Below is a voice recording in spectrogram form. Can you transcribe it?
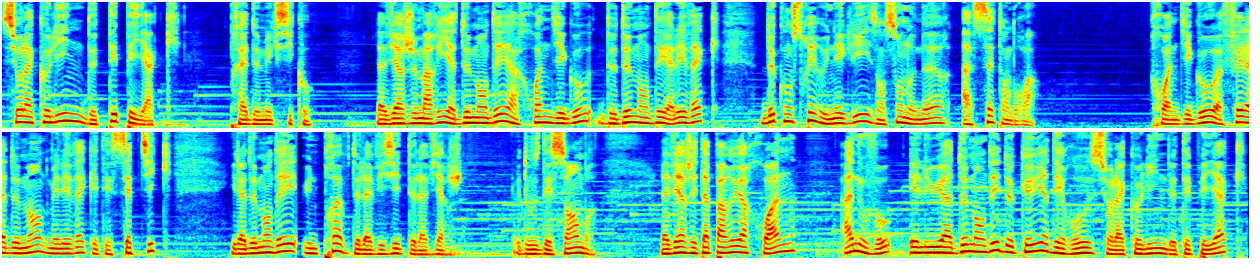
sur la colline de Tepeyac, près de Mexico. La Vierge Marie a demandé à Juan Diego de demander à l'évêque de construire une église en son honneur à cet endroit. Juan Diego a fait la demande mais l'évêque était sceptique. Il a demandé une preuve de la visite de la Vierge. Le 12 décembre, la Vierge est apparue à Juan à nouveau et lui a demandé de cueillir des roses sur la colline de Tepeyac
